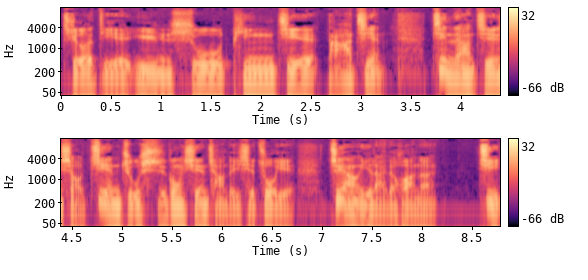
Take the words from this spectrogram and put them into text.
折叠、运输、拼接、搭建，尽量减少建筑施工现场的一些作业。这样一来的话呢，既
